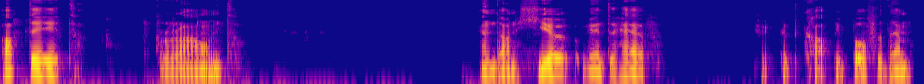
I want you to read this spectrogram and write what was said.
update round. And down here, we're going to have, we could copy both of them.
